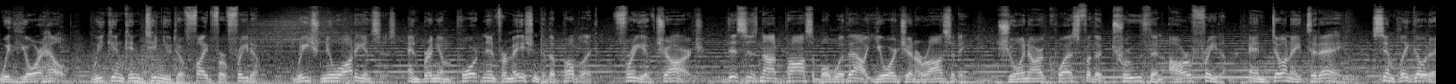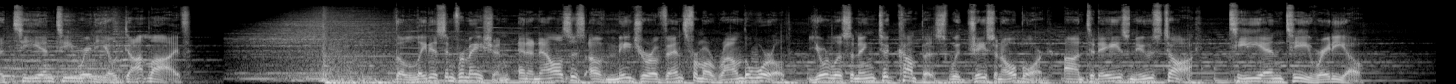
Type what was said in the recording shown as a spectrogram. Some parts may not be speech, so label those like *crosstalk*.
With your help, we can continue to fight for freedom, reach new audiences, and bring important information to the public free of charge. This is not possible without your generosity. Join our quest for the truth and our freedom and donate today. Simply go to tntradio.live. The latest information and analysis of major events from around the world. You're listening to Compass with Jason Olbourne on today's News Talk, TNT Radio.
